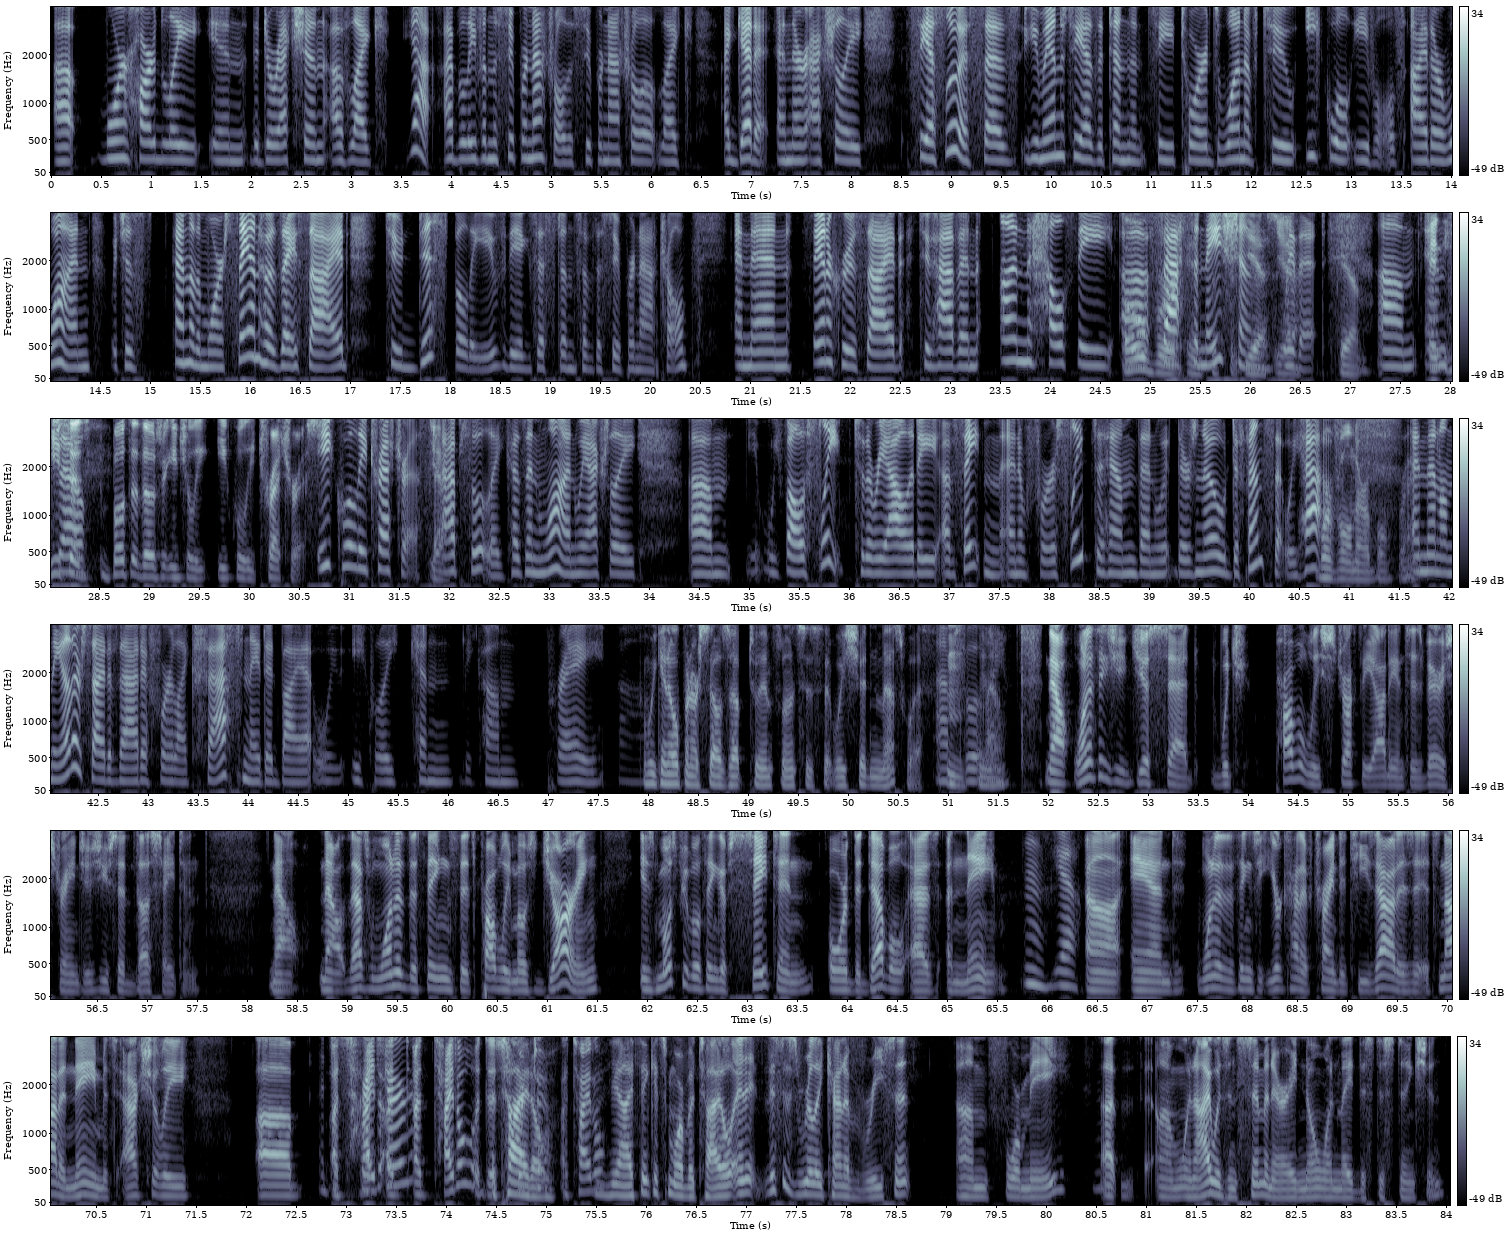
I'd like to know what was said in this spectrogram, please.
uh, more hardly in the direction of like, yeah, I believe in the supernatural. The supernatural, like, I get it. And they're actually, C.S. Lewis says humanity has a tendency towards one of two equal evils. Either one, which is kind of the more San Jose side, to disbelieve the existence of the supernatural. And then Santa Cruz side to have an unhealthy uh, fascination yes. with Yeah. it. Yeah. Um, And, and, he so- says both of those are equally equally treacherous. equally treacherous Yeah. absolutely because in one we actually um, we fall asleep to the reality of satan and if we're asleep to him then w there's no defense that we have We're vulnerable, right? and then on the other side of that if we're like fascinated by it we equally can become prey um, we can open ourselves up to influences that we shouldn't mess with. absolutely know. Now, one of the things you just said, which probably struck the audience as very strange, is you said the Satan. Now, now that's one of the things that's probably most jarring is most people think of Satan or the devil as a name. Mm, yeah Uh, and one of the things that you're kind of trying to tease out is it's not a name; it's actually uh, A a title, a, descriptor? a title, a, A title. a title. Yeah, I think it's more of a title, and it, this is really kind of recent um, for me. Uh, um, when I was in seminary, no one made this distinction,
